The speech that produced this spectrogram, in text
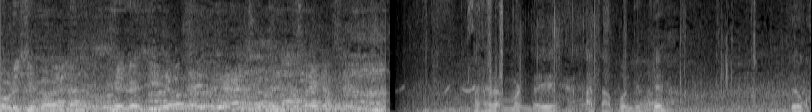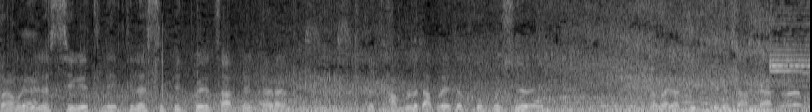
थोडीशी होईना खेळायची साईडला. सायरा मंडळी आता आपण तिथे दुकानामध्ये लस्सी घेतली. ती लस्सी पितपर्यंत चाललं आहे कारण ते थांबलं तर आपल्या इथं खूप उशीर होईल. त्यामुळे पितपर्यंत चाललं आहे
